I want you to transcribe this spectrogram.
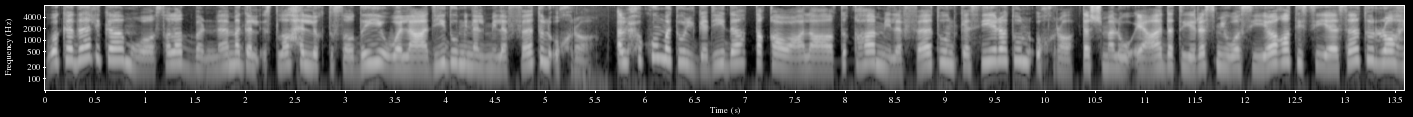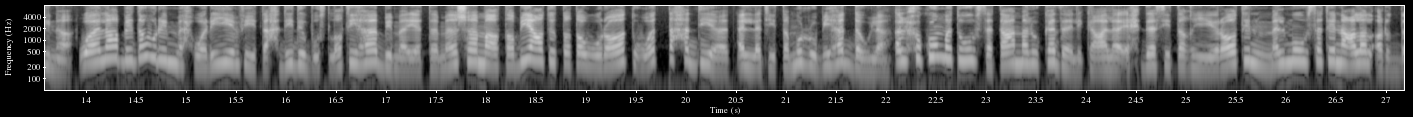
وكذلك مواصلة برنامج الإصلاح الاقتصادي والعديد من الملفات الأخرى. الحكومة الجديدة تقع على عاتقها ملفات كثيرة أخرى تشمل إعادة رسم وصياغة السياسات الراهنة ولعب دور محوري في تحديد بوصلتها بما يتماشى مع طبيعة التطورات والتحديات التي تمر بها الدولة. الحكومة ستعمل كذلك على إحداث تغييرات ملموسة على الأرض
